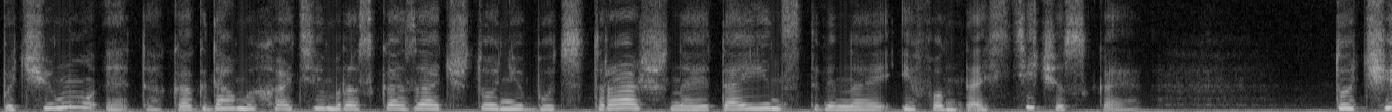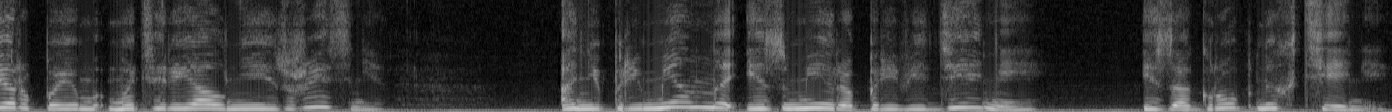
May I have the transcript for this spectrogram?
Почему это, когда мы хотим рассказать что-нибудь страшное, таинственное и фантастическое, то черпаем материал не из жизни, а непременно из мира привидений и загробных теней?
